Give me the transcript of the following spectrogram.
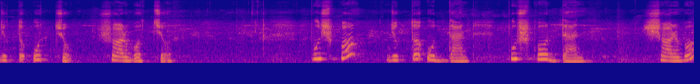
যুক্ত উচ্চ, সর্বোচ্চ। পুষ্প যুক্ত উদ্যান, পুষ্পোদ্যান। সর্ব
